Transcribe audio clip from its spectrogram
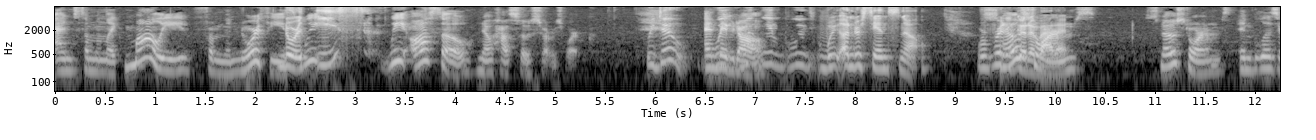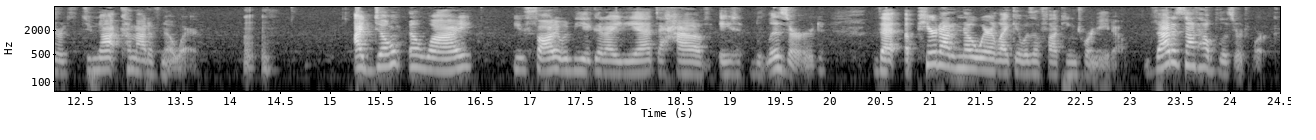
and someone like Molly from the Northeast, we- Northeast. we also know how snowstorms work. We do. And we, Baby Doll. We, we, we, we understand snow. We're pretty good about it. Snowstorms- Snowstorms and blizzards do not come out of nowhere. Mm-mm. I don't know why you thought it would be a good idea to have a blizzard that appeared out of nowhere like it was a fucking tornado. That is not how blizzards work.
